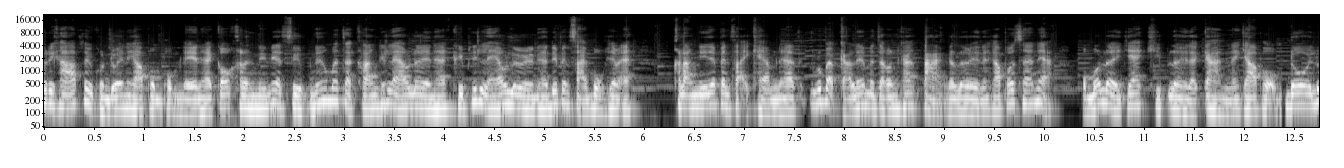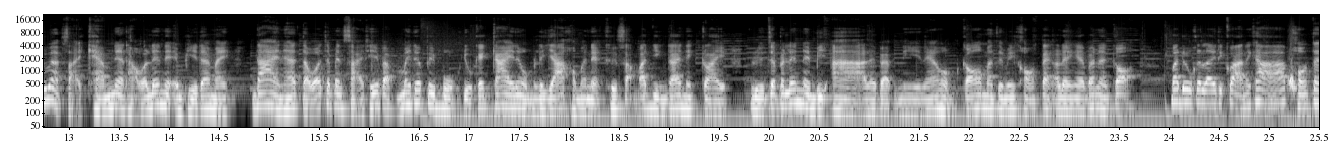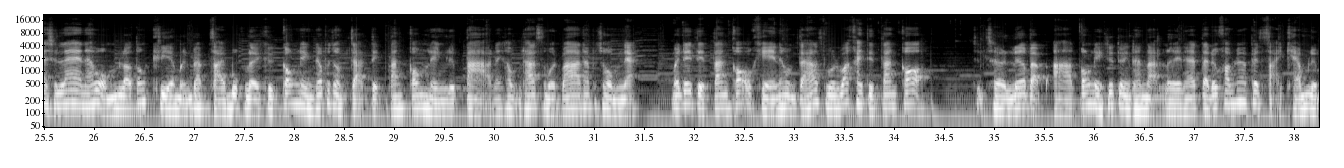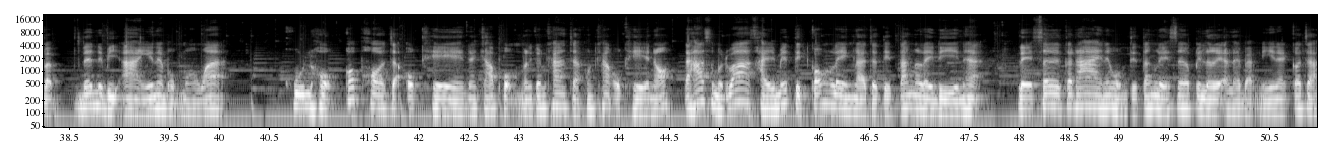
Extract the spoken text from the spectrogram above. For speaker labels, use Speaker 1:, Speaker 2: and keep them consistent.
Speaker 1: วัสดีครับสวัสดีคนด้วยนะครับผมผมเนทนะฮะก็ครั้งนี้เนี่ยสืบเนื่องมาจากครั้งที่แล้วเลยนะฮะคลิปที่แล้วเลยนะฮะที่เป็นสายบุกใช่ไหมครั้งนี้จะเป็นสายแคมป์นะฮะรูปแบบการเล่นมันจะค่อนข้างต่างกันเลยนะครับเพราะฉะนั้นเนี่ยผมก็เลยแยกคลิปเลยละกันนะครับผมโดยรูปแบบสายแคมป์เนี่ยถามว่าเล่นใน MP ได้ไหมได้นะฮะแต่ว่าจะเป็นสายที่แบบไม่ได้ไปบุกอยู่ใกล้ๆนะผมระยะของมันเนี่ยคือสามารถยิงได้ในไกล หรือจะไปเล่นใน BR อะไรแบบนี้นะครับผมก็มันจะมีของแต่งอะไรไงบ้างนั้นก็ มาดูกันเลยดีกว่านะครับของแต่ชิ้นแรกนะครับผมเราต้องเคลียร์เหมือนแบบสายบุกเลยคือกล้องเล็งท่านผู้ชมจะติดตั้งกล้องเล็งหรือเปล่านะครับผมถ้าสมมติว่าท่านผู้ชมเนี่ยไม่ได้ติดตั้งก็โอเคนะผมแต่ถ้าสมมติว่าใครติดตั้งก็เชิญเลือกแบบอ่ากล้องเล็งที่ตัวเองถนัดเลยนะแต่ด้วยความที่มันเป็นสายแคมป์หรือแบบเล่นใน BR อย่างเงี้ยเนี่ยผมมองว่าคูณ 6 ก็พอจะโอเคนะครับผมมันค่อนข้างจะค่อนข้างโอเคเนาะแต่ถ้าสมมติว่าใครไม่ติดกล้องเลงล่ะจะติดตั้งอะไรดีนะฮะเลเซอร์ก็ได้นะผมติดตั้งเลเซอร์ไปเลยอะไรแบบนี้นะก็จะ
